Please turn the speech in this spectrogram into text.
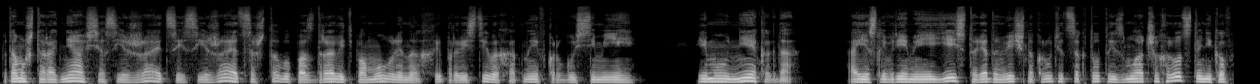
потому что родня вся съезжается и съезжается, чтобы поздравить помолвленных и провести выходные в кругу семьи. Ему некогда. А если время и есть, то рядом вечно крутится кто-то из младших родственников,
